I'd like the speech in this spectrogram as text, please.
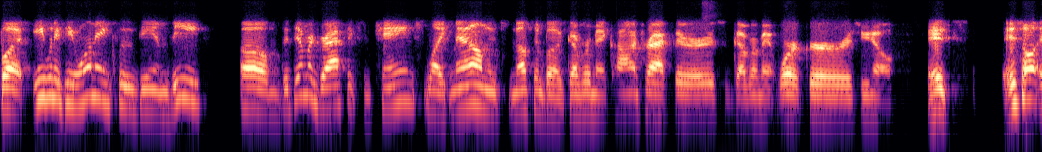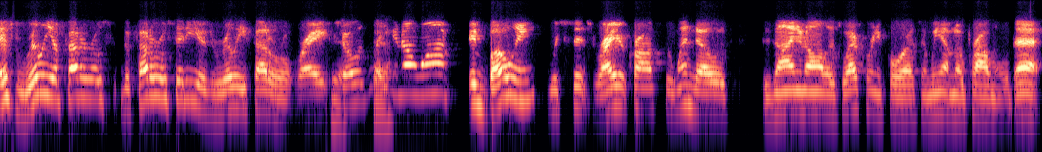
But even if you want to include DMV, um, the demographics have changed. Like now, it's nothing but government contractors, government workers. You know, it's it's all it's really a federal. The federal city is really federal, right? Yeah, so it's like yeah. you know what? If Boeing, which sits right across the window, is designing all this weaponry for us, and we have no problem with that.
